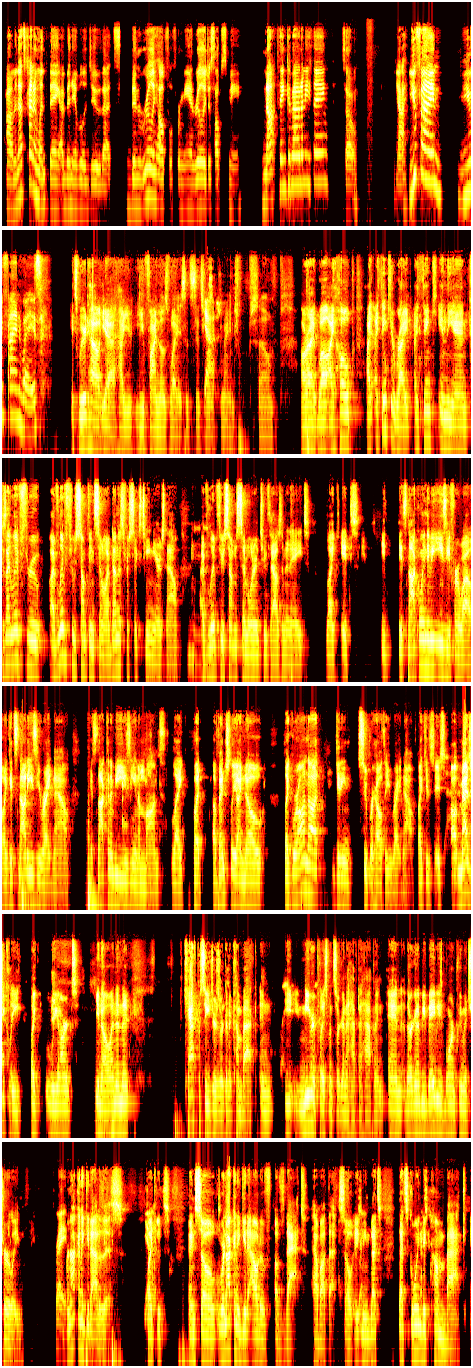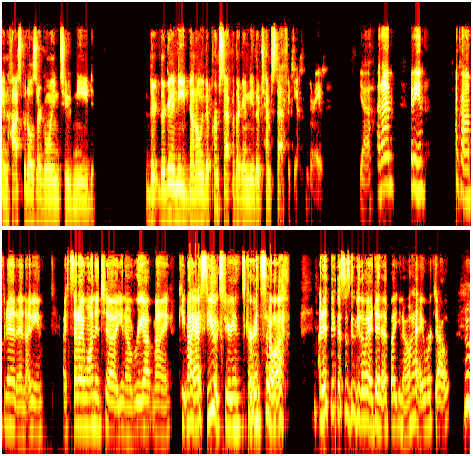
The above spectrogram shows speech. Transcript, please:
Um, and that's kind of one thing I've been able to do that's been really helpful for me and really just helps me not think about anything. So, yeah, you find you find ways. It's weird how yeah how you you find those ways. It's it's yeah. really strange. So, all right. Well, I hope I, I think you're right. I think in the end, because I lived through I've lived through something similar. I've done this for 16 years now. Mm-hmm. I've lived through something similar in 2008. Like it's it, it's not going to be easy for a while. Like it's not easy right now. It's not going to be easy in a month. Like, but eventually, I know. Like we're all not getting super healthy right now. Like it's it's uh, magically like we aren't. You know, and then the cath procedures are going to come back, and knee replacements are going to have to happen and they're going to be babies born prematurely. Right. We're not going to get out of this. Yeah. like it's and so we're not going to get out of of that. How about that? So i mean that's that's going to come back and hospitals are going to need they're, they're going to need not only their perm staff but they're going to need their temp staff again. Right. Yeah and i'm i mean i'm confident and i mean i said i wanted to you know re-up my keep my icu experience current so uh I didn't think this was going to be the way I did it, but you know, hey, it worked out. Hmm.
